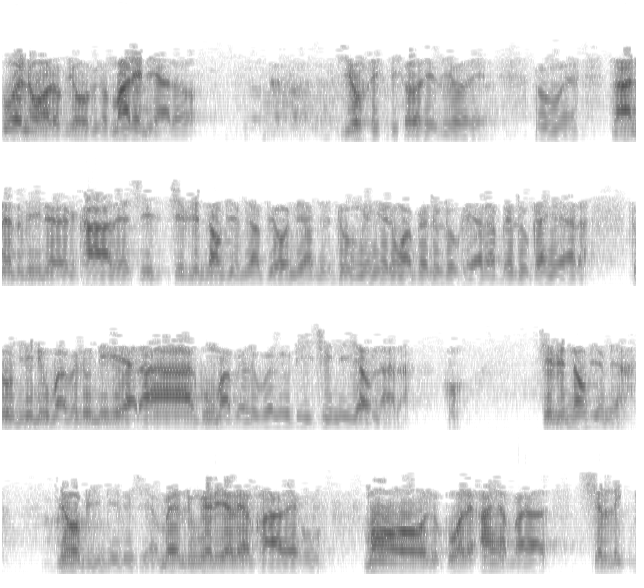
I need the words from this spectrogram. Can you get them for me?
ကိုယ့်ရဲ့တော့ကတော့ပြောပြီးတော့မှားတဲ့နေရာတော့ပြောတယ်ပြောတယ်ပြောတယ် ဟုတ်မယ်သားနဲ့သမီးနဲ့ခါတဲ့ရှေ့ရှေ့ပြနောက်ပြများပြောနေရပြီတို့ငယ်ငယ်တုန်းကဘယ်လိုလုပ်ခဲ့ရတာဘယ်လိုကိုင်းခဲ့ရတာတို့မြေနုမှာဘယ်လိုနေခဲ့ရတာအခုမှဘယ်လိုဘယ်လိုဒီအချိန်ကြီးရောက်လာတာဟောရှေ့ပြနောက်ပြများပြောပြီးနေလို့ရှိရင်အမေလူငယ်တွေကလည်းခါတဲ့ကိုမောလို့ကိုယ်လည်းအားရပါရှလိတ်ပ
